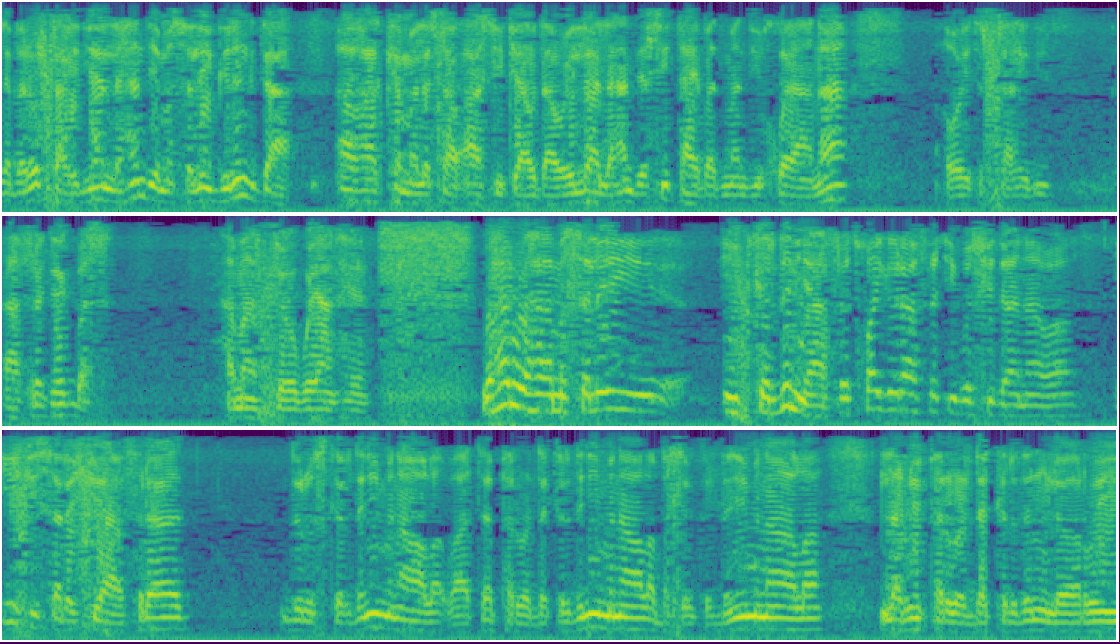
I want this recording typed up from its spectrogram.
لە بەرەو شاهدیان لە هەندێک مەسلەی گرنگدا ئاها کەمە لە چاو ئاسی پیاوداوەی لا لە هەندێکی تایبەتمەندی خۆیانە. ئەوەی تر شاهدی ئافرەتێک بەس. هەمان پێوە بۆیان هەیە. و هەروەها مەسلەی ئیدکردنی ئافرەت خی گەور ئافرەتی بۆچی داناوە. ئیسی سەرەکی دروستکردنی مناڵە واتە پەروەردەکردنی مناڵە بەخێوکردنی مناڵە لە ڕووی پەروەردەکردن و لە ڕووی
